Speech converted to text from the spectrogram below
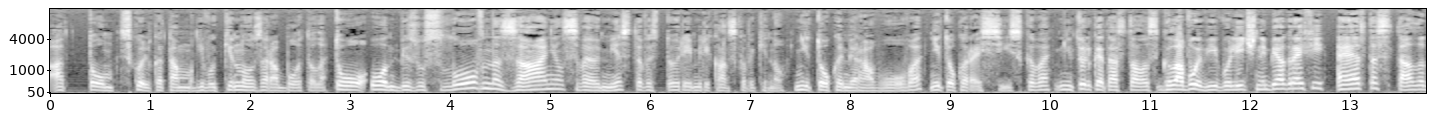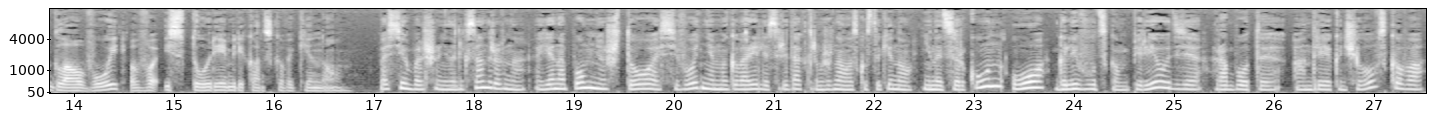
от том, сколько там его кино заработало, то он, безусловно, занял свое место в истории американского кино. Не только мирового, не только российского. Не только это осталось главой в его личной биографии, это стало главой в истории американского кино. Спасибо большое, Нина Александровна. Я напомню, что сегодня мы говорили с редактором журнала «Искусство кино» Ниной Циркун о голливудском периоде работы Андрея Кончаловского.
